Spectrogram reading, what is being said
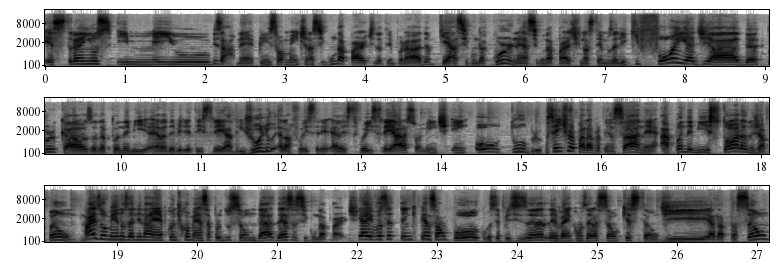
estranhos e meio bizarro, né? Principalmente na segunda parte da temporada, que é a segunda cur, né? A segunda parte que nós temos ali, que foi adiada por causa da pandemia. Ela deveria ter estreado em julho, ela foi, estre... ela foi estrear somente em outubro. Se a gente for parar pra pensar, né? A pandemia estoura no Japão, mais ou menos ali na época onde começa a produção da... dessa segunda parte. E aí você tem que pensar um pouco, você precisa levar em consideração questão de adaptação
